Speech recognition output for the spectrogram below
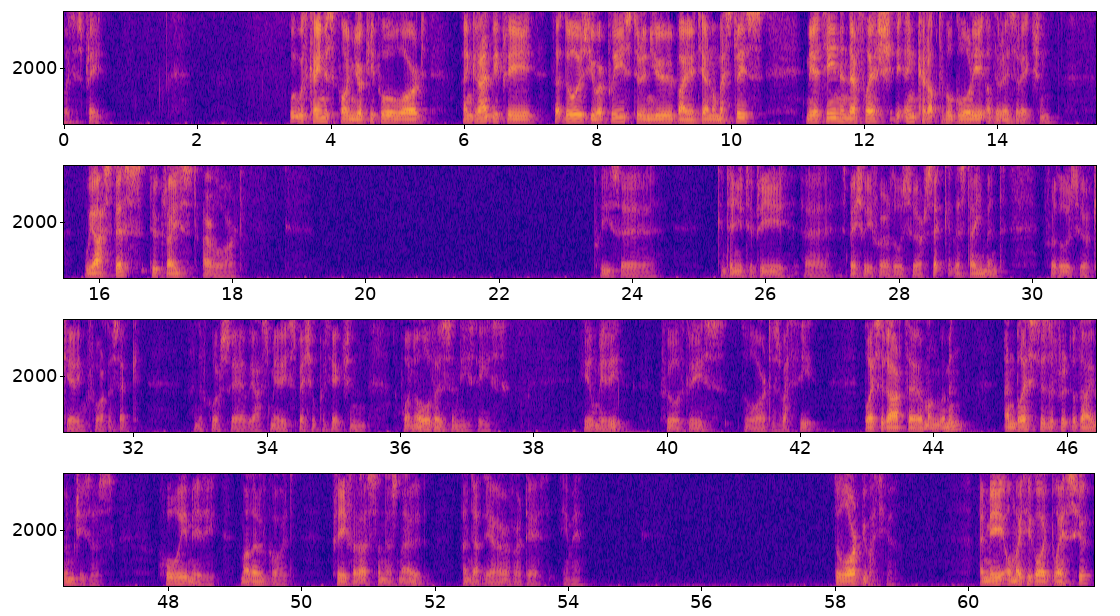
Let us pray. Look with kindness upon your people, O Lord, and grant, we pray, that those you are pleased to renew by eternal mysteries may attain in their flesh the incorruptible glory of the resurrection. We ask this through Christ our Lord. Please uh, continue to pray, uh, especially for those who are sick at this time and for those who are caring for the sick. And of course, uh, we ask Mary's special protection upon all of us in these days. Hail Mary, full of grace, the Lord is with thee. Blessed art thou among women, and blessed is the fruit of thy womb, Jesus. Holy Mary, Mother of God, pray for us sinners now and at the hour of our death. Amen. The Lord be with you, and may Almighty God bless you,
